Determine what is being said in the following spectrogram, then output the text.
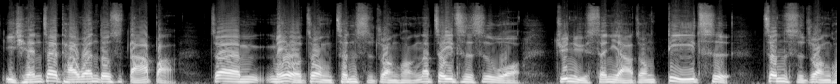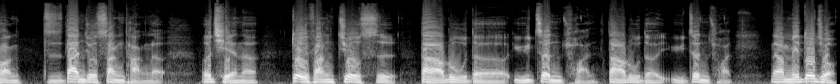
以前在台湾都是打靶。在没有这种真实状况，那这一次是我军旅生涯中第一次真实状况，子弹就上膛了，而且呢，对方就是大陆的渔政船，大陆的渔政船。那没多久，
